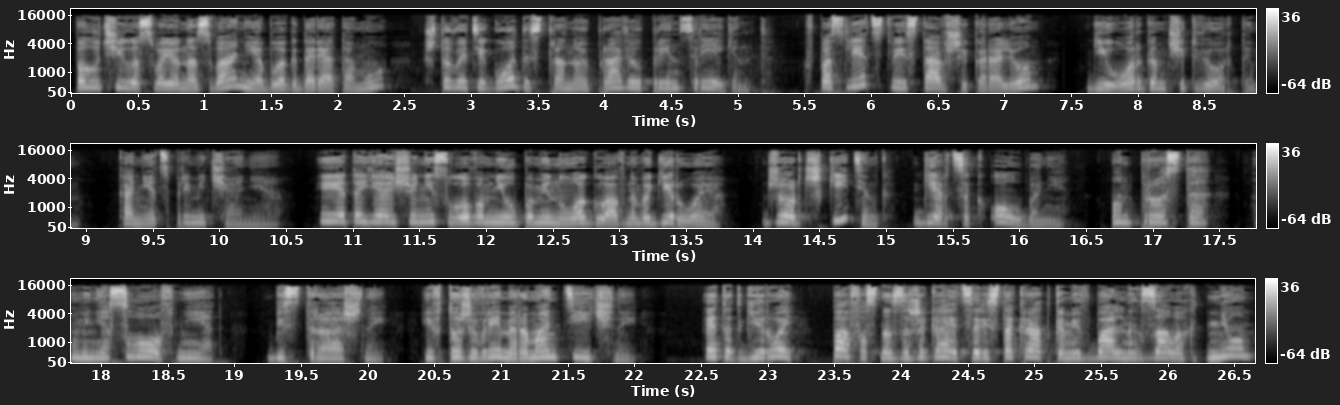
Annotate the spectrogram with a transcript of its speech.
Получила свое название благодаря тому, что в эти годы страной правил принц-регент, впоследствии ставший королем Георгом IV. Конец примечания. И это я еще ни словом не упомянула главного героя. Джордж Китинг, герцог Олбани. Он просто... У меня слов нет. Бесстрашный и в то же время романтичный. Этот герой пафосно зажигает с аристократками в бальных залах днем,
